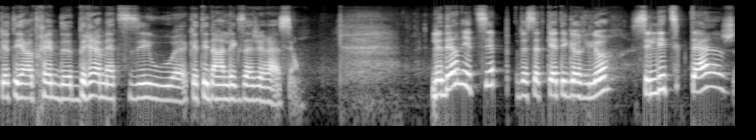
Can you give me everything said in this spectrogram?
que tu es en train de dramatiser ou euh, que tu es dans l'exagération. Le dernier type de cette catégorie-là, c'est l'étiquetage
